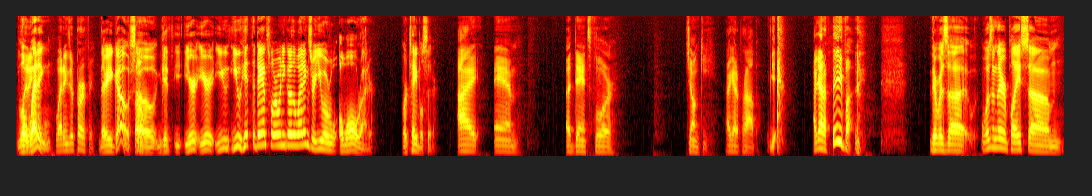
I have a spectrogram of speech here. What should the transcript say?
Little Wedding. wedding. Weddings are perfect. There you go. Oh. So get you're you're you you hit the dance floor when you go to the weddings, or are you a, a wall rider or table sitter? I am a dance floor junkie. I got a problem. Yeah. I got a fever. There was a wasn't there a place um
